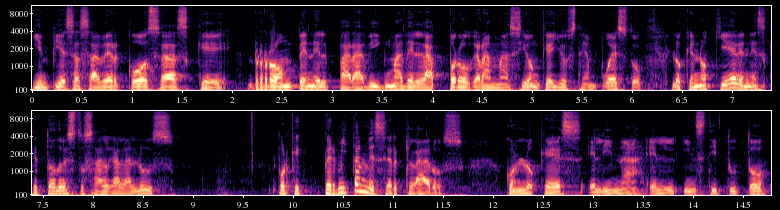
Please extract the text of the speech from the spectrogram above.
y empiezas a ver cosas que rompen el paradigma de la programación que ellos te han puesto. Lo que no quieren es que todo esto salga a la luz. Porque permítanme ser claros con lo que es el INA, el Instituto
